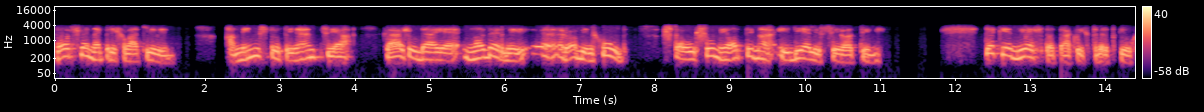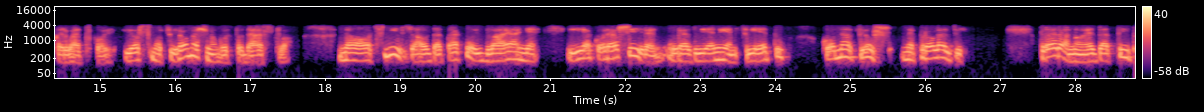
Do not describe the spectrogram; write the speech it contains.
posve neprihvatljivim. A ministru financija kažu da je moderni e, Robin Hood što u šumi otima i dijeli sirotini. Tek je 200 takvih tvrtki u Hrvatskoj. Još smo siromašno gospodarstvo. No smisao za takvo izdvajanje, iako raširen u razvijenijem svijetu, kod nas još ne prolazi. Prerano je za tip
